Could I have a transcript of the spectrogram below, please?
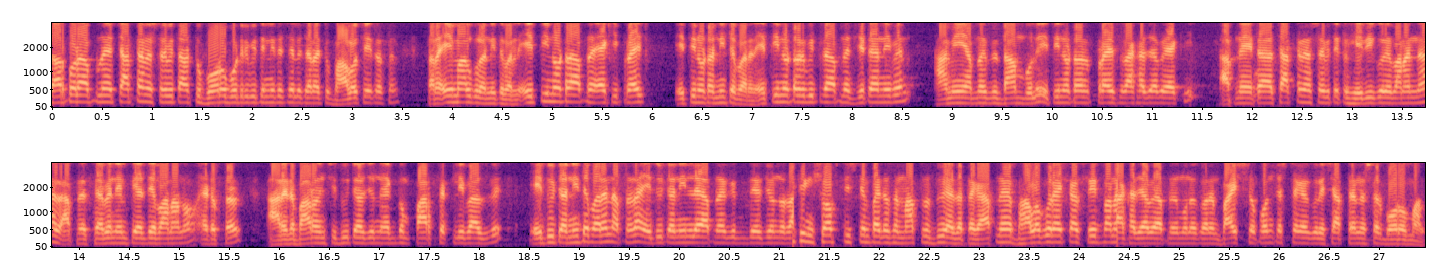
তারপরে আপনি চারটা নেস্টার ভিতরে একটু বড় বডির ভিতরে নিতে চাইলে যারা একটু ভালো চাইতেছেন, তারা এই মালগুলো নিতে পারেন। এই তিনোটা আপনার একই প্রাইস এই তিনোটা নিতে পারেন। এই তিনোটার ভিতরে আপনি যেটা নেবেন, আমি আপনাদের দাম বলি এই তিনোটার প্রাইস রাখা যাবে একই। আপনি এটা চারটে নেস্টার ভিতরে একটু হেভি করে বানান না আপনার সেভেন এমপিআর দিয়ে বানানো অ্যাডাপ্টার আর এটা বারো ইঞ্চি দুইটার জন্য একদম পারফেক্টলি বাজবে। এই দুইটা নিতে পারেন আপনারা, এই দুইটা নিলে আপনাদের জন্য রাথিং সব সিস্টেম পাইতেছেন মাত্র দুই হাজার টাকা। আপনার ভালো করে একটা সেট বানা রাখা যাবে আপনার মনে করেন বাইশশো পঞ্চাশ টাকা করে চারটা নেস্টার বড় মাল।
